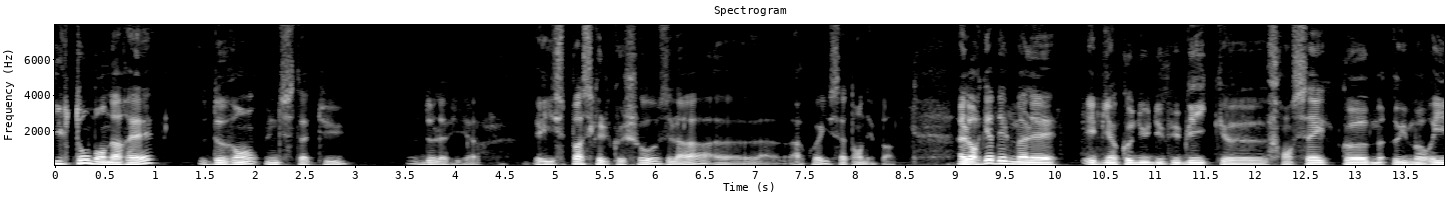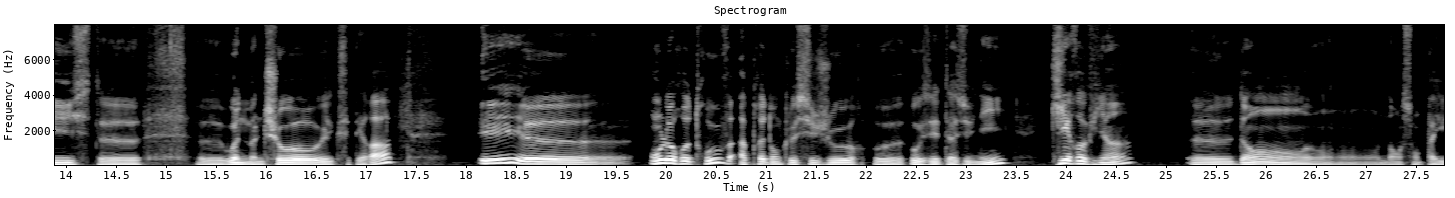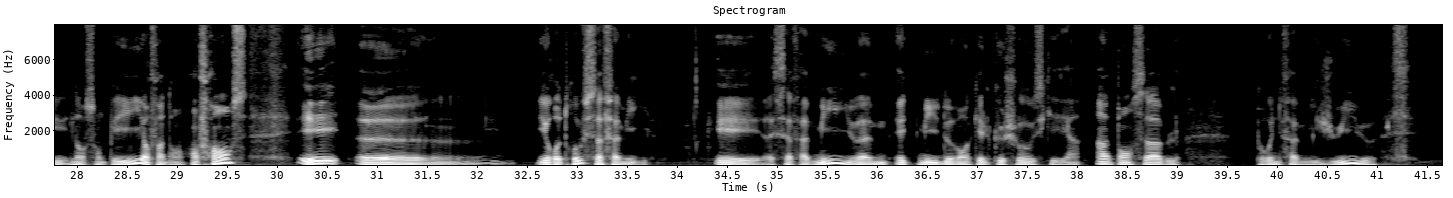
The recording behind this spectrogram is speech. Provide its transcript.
il tombe en arrêt devant une statue de la Vierge. Et il se passe quelque chose là euh, à quoi il ne s'attendait pas. Alors Gad Elmaleh est bien connu du public euh, français comme humoriste, euh, one-man show, etc. Et on le retrouve après donc le séjour aux États-Unis, qui revient dans, dans, son pays, dans son pays, enfin en France, et il retrouve sa famille. Et sa famille va être mise devant quelque chose qui est impensable pour une famille juive,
